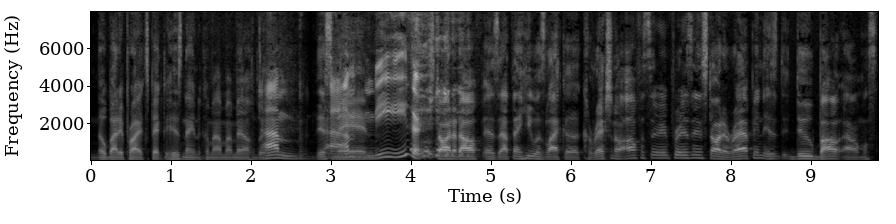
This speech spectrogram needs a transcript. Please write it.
Nobody probably expected his name to come out of my mouth, but I'm This I'm man me either. started off as I think he was like a correctional officer in prison. Started rapping. This dude bought I almost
